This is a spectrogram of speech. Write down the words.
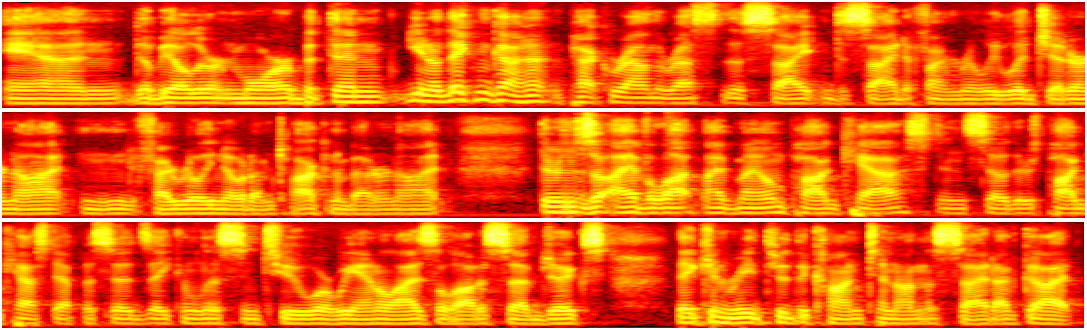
and they'll be able to learn more. But then, you know, they can go ahead and peck around the rest of the site and decide if I'm really legit or not, and if I really know what I'm talking about or not. There's, I have a lot. I have my own podcast, and so there's podcast episodes they can listen to where we analyze a lot of subjects. They can read through the content on the site. I've got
